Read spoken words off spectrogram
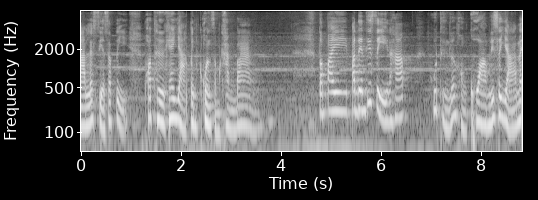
านและเสียสติ เพราะเธอแค่อยากเป็นคนสำคัญบ้าง ต่อไปประเด็นที่ 4 นะครับ พูดถึงเรื่องของความริษยาใน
